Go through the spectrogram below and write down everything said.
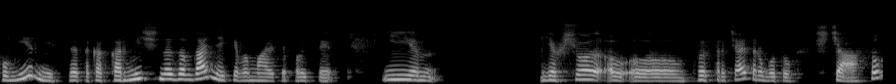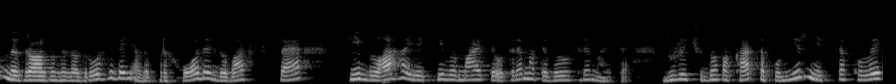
помірність це таке кармічне завдання, яке ви маєте пройти. І Якщо ви втрачаєте роботу з часом, не зразу, не на другий день, але приходить до вас все всі блага, які ви маєте отримати, ви отримаєте. Дуже чудова карта помірність це коли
